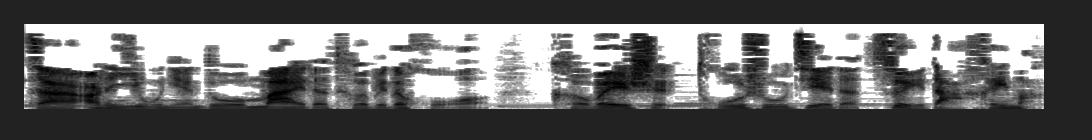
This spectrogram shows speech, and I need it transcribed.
在二零一五年度卖的特别的火，可谓是图书界的最大黑马。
